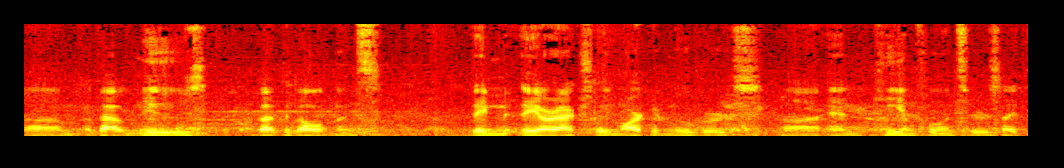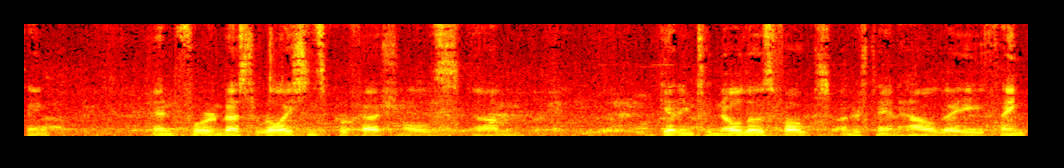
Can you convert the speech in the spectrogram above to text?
um, about news, about developments. They, they are actually market movers uh, and key influencers, I think. And for investor relations professionals, um, getting to know those folks, understand how they think.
